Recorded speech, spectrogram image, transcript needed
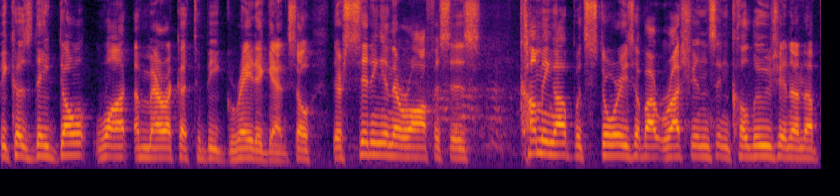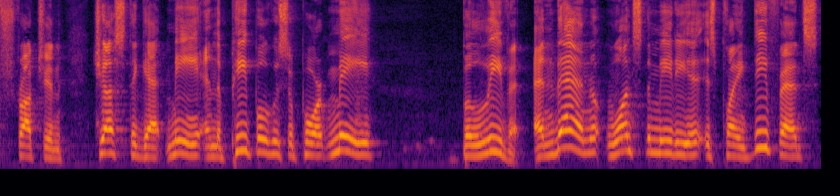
because they don't want America to be great again. So they're sitting in their offices coming up with stories about Russians and collusion and obstruction just to get me and the people who support me believe it. And then once the media is playing defense,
